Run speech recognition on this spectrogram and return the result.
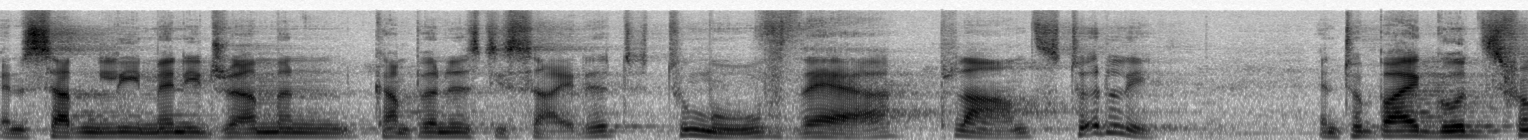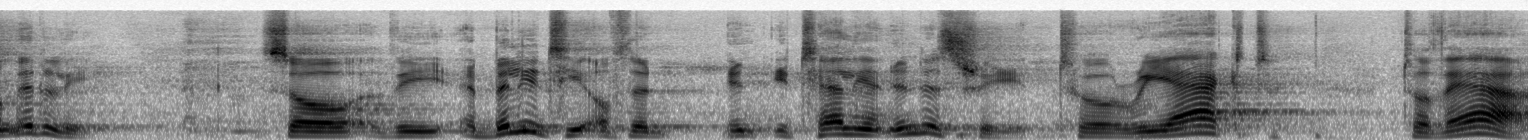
And suddenly, many German companies decided to move their plants to Italy and to buy goods from Italy. So, the ability of the Italian industry to react to their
